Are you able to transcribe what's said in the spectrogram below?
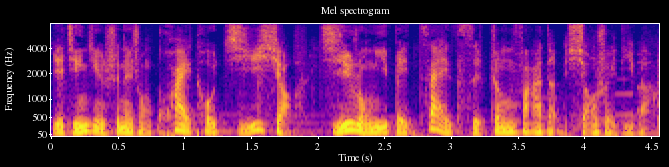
也仅仅是那种块头极小、极容易被再次蒸发的小水滴吧。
